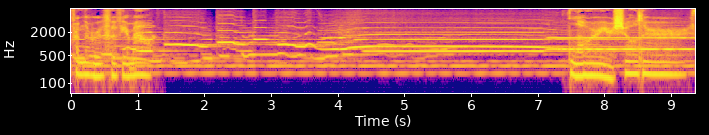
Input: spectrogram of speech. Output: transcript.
from the roof of your mouth. Lower your shoulders.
